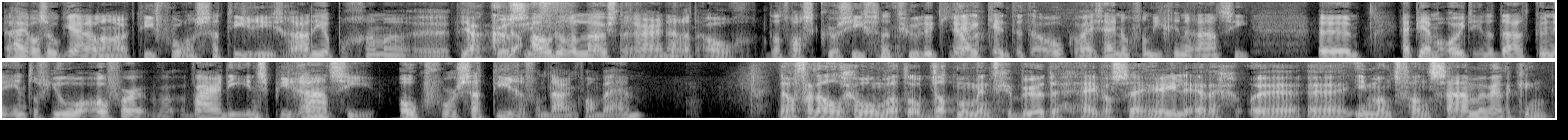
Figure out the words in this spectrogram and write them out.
Hij was ook jarenlang actief voor een satirisch radioprogramma. Uh, ja, voor de oudere luisteraar naar het oog. Dat was cursief natuurlijk. Ja. Jij kent het ook. Wij zijn nog van die generatie. Uh, heb jij hem ooit inderdaad kunnen interviewen over waar die inspiratie ook voor satire vandaan kwam bij hem? Nou, vooral gewoon wat op dat moment gebeurde. Hij was uh, heel erg iemand van samenwerking.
